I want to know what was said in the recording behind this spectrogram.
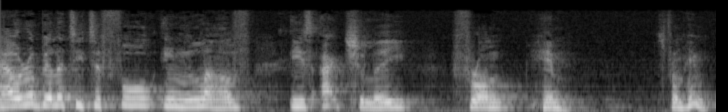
our ability to fall in love is actually from Him. It's from Him.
